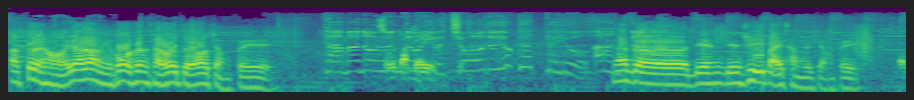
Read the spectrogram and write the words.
啊对哦，要让你获胜才会得到奖杯，玉の運動にはちょうどよかったよあんた那个连连续一百场的奖杯。哦，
